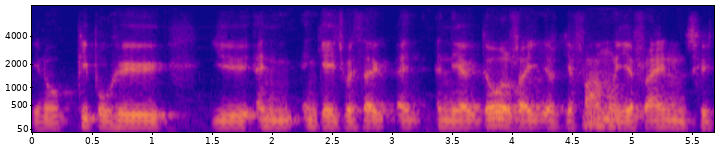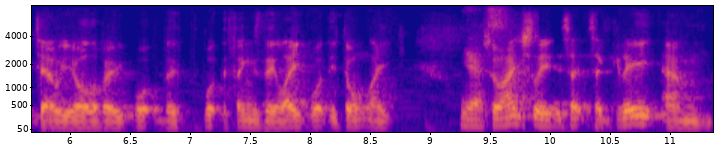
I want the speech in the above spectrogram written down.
you know, people who you in, engage with out in, in, the outdoors, right? Your, your family, mm. your friends who tell you all about what the what the things they like, what they don't like. Yes. So actually, it's a, it's a great um,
